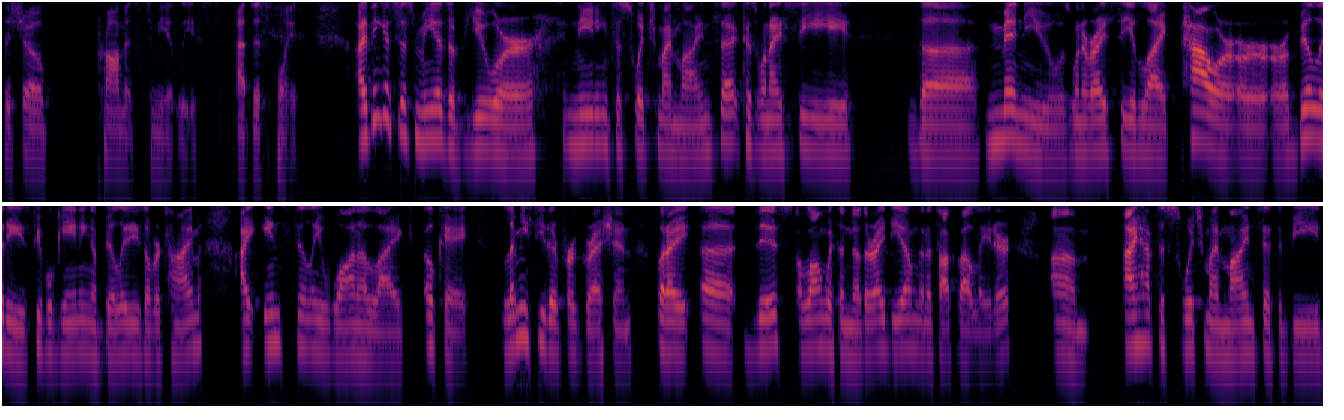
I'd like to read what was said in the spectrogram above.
the show promise to me at least at this point i think it's just me as a viewer needing to switch my mindset because when i see the menus whenever i see like power or, or abilities people gaining abilities over time i instantly want to like okay let me see their progression but i uh this along with another idea i'm going to talk about later um i have to switch my mindset to be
